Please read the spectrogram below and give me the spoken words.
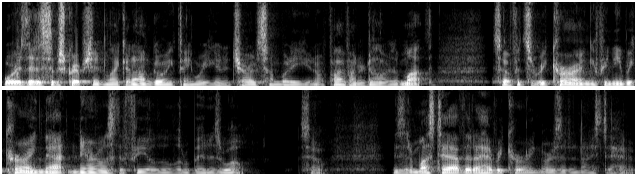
or is it a subscription, like an ongoing thing where you're going to charge somebody, you know, $500 a month? So if it's a recurring, if you need recurring, that narrows the field a little bit as well. So is it a must have that I have recurring or is it a nice to have?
